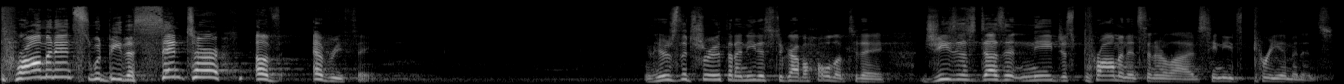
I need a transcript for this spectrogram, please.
prominence, would be the center of everything. And here's the truth that I need us to grab a hold of today Jesus doesn't need just prominence in our lives, he needs preeminence.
